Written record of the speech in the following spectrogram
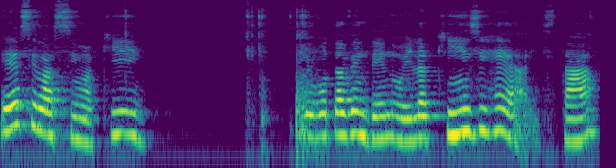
Esse lacinho aqui, eu vou estar tá vendendo ele a 15 reais, tá?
